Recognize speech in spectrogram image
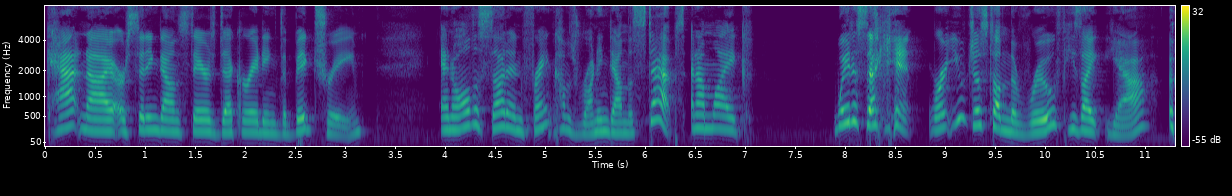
Kat and I are sitting downstairs decorating the big tree. And all of a sudden, Frank comes running down the steps. And I'm like, wait a second, weren't you just on the roof? He's like, yeah.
